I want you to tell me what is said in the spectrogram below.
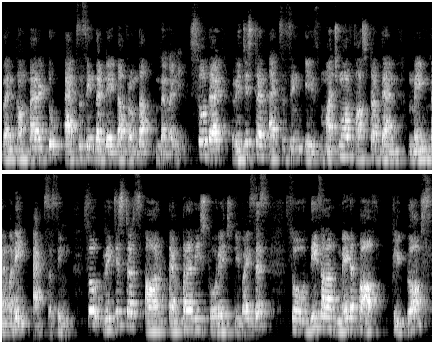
when compared to accessing the data from the memory. So that register accessing is much more faster than main memory accessing. So registers are temporary storage devices. So these are made up of flip-flops.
